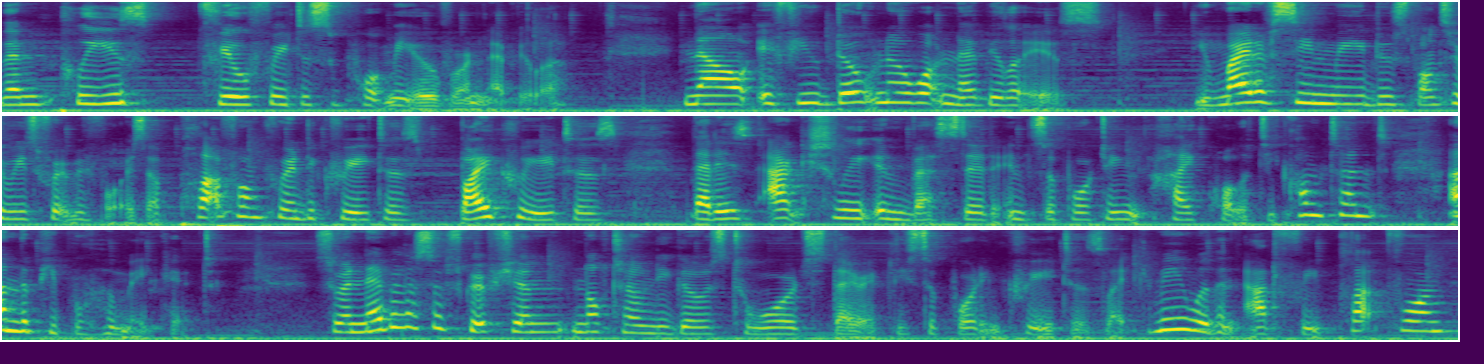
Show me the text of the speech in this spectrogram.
then please feel free to support me over on Nebula. Now, if you don't know what Nebula is, you might have seen me do sponsor reads for it before. It's a platform for indie creators by creators that is actually invested in supporting high quality content and the people who make it. So a Nebula subscription not only goes towards directly supporting creators like me with an ad-free platform,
